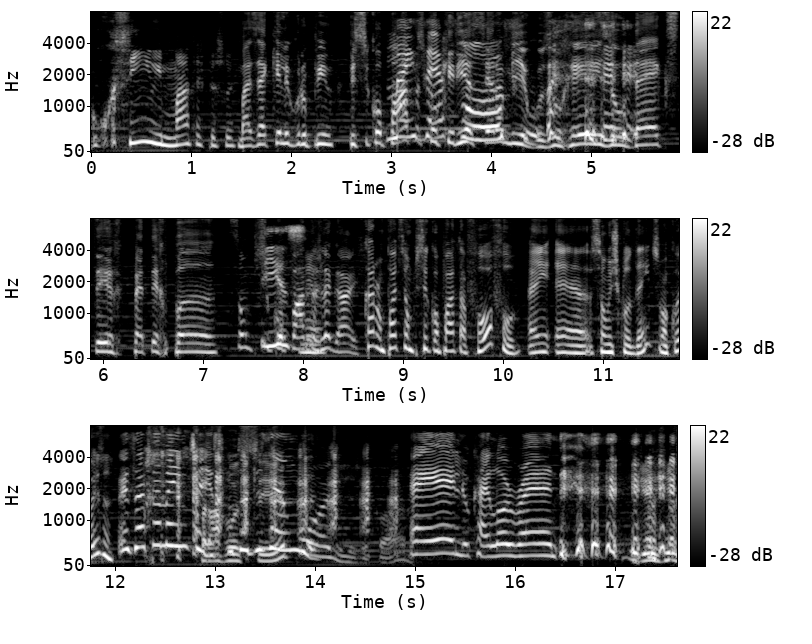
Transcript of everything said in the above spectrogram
ursinho e mata as pessoas. Mas é aquele grupinho psicopatas Mas que eu é queria fofo. ser amigos. O Hazel, Dexter, Peter Pan. São psicopatas Isso. legais. Cara, não pode ser um psicopata fofo? É- é- são excludentes, uma coisa? Exatamente, é Pra isso que eu tô você, dizendo. pode, claro. É ele, o Kylo Ren. O GG, o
